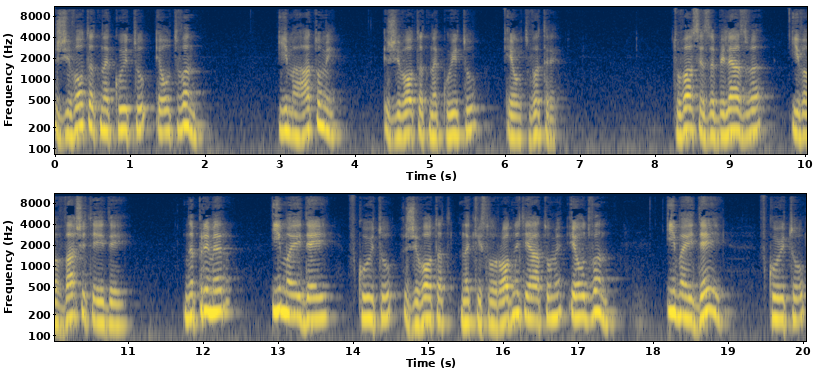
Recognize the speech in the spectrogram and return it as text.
животът на които е отвън. Има атоми, животът на които е отвътре. Това се забелязва и във вашите идеи. Например, има идеи, в които животът на кислородните атоми е отвън. Има идеи, които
